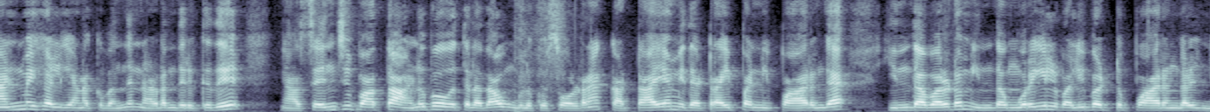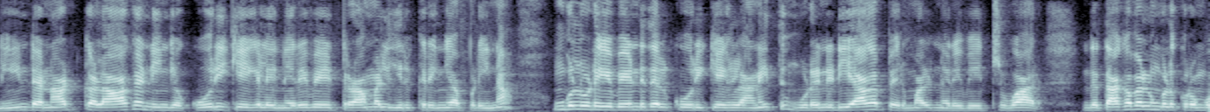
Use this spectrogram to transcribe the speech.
நன்மைகள் எனக்கு வந்து நடந்திருக்குது. நான் செஞ்சு பார்த்த அனுபவத்தில் தான் உங்களுக்கு சொல்கிறேன் கட்டாயம் இதை ட்ரை பண்ணி பாருங்கள் இந்த வருடம் இந்த முறையில் வழிபட்டு பாருங்கள். நீண்ட நாட்களாக நீங்கள் கோரிக்கைகளை நிறைவேற்றாமல் இருக்கிறீங்க அப்படின்னா உங்களுடைய வேண்டுதல் கோரிக்கைகள் அனைத்தும் உடனடியாக பெருமாள் நிறைவேற்றுவார். இந்த தகவல் உங்களுக்கு ரொம்ப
